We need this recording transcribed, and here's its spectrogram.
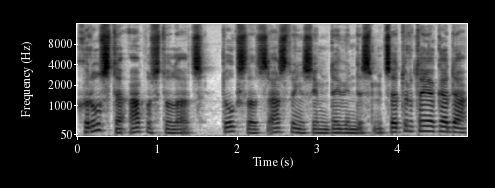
Krusta apostulāts 1894. gadā,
